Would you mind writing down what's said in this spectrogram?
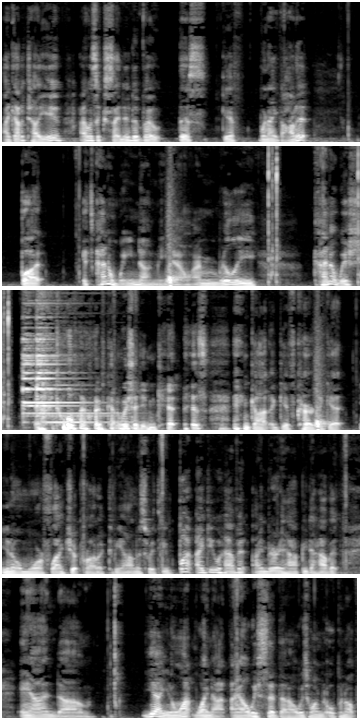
I gotta tell you, I was excited about this gift when I got it, but it's kind of waned on me now. I'm really kind of wish and I told my wife, kind of wish I didn't get this and got a gift card to get, you know, more flagship product, to be honest with you. But I do have it. I'm very happy to have it. And, um, yeah, you know what? Why not? I always said that I always wanted to open up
